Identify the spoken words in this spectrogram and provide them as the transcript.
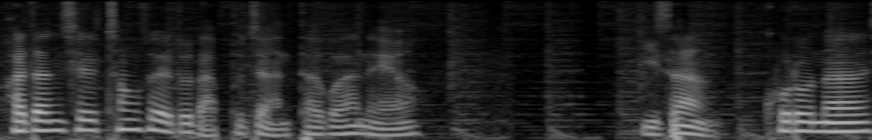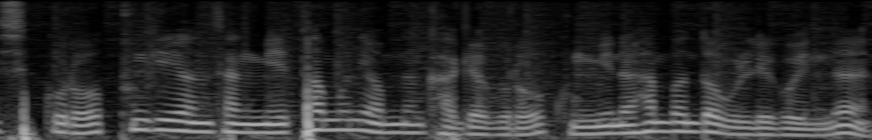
화장실 청소에도 나쁘지 않다고 하네요. 이상 코로나19로 풍기 현상 및 터무니없는 가격으로 국민을 한 번 더 울리고 있는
